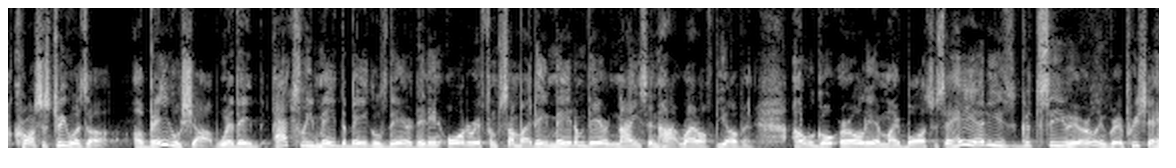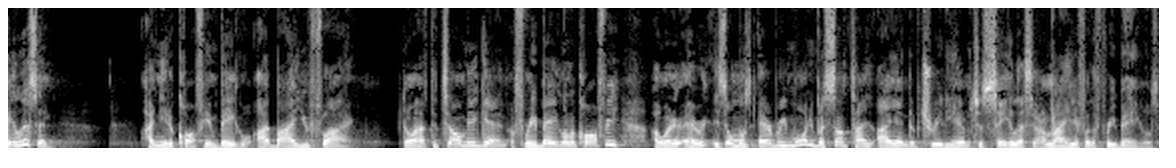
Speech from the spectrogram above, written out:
across the street was a, a bagel shop where they actually made the bagels there. They didn't order it from somebody. They made them there, nice and hot, right off the oven. I would go early, and my boss would say, "Hey, Eddie, it's good to see you here early. Great, appreciate. It. Hey, listen, I need a coffee and bagel. I buy, you fly. Don't have to tell me again. A free bagel and a coffee. I want every, it's almost every morning, but sometimes I end up treating him to say, "Listen, I'm not here for the free bagels.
